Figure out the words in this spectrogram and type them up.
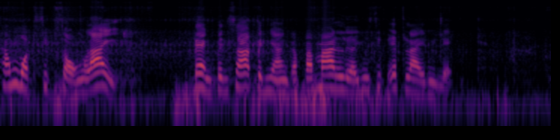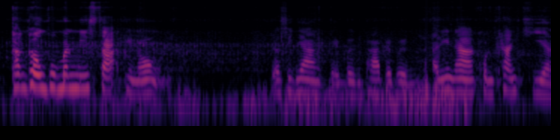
ทั้งหมด12ไร่ แบ่งเป็นสระเป็นยางกับประมาณเหลืออยู่11ไร่นี่แหละทางทงภูมิมันมีสะพี่น้องเดี๋ยวสิย่างไปเบิงภาพไปเบิงอันนี้นาคนข้างเคียง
